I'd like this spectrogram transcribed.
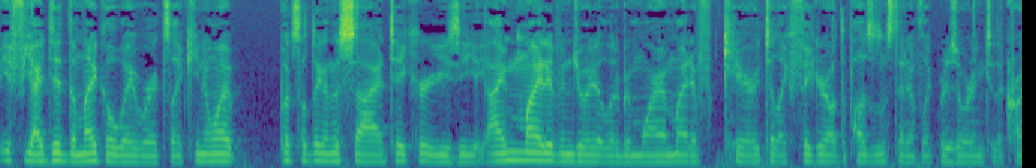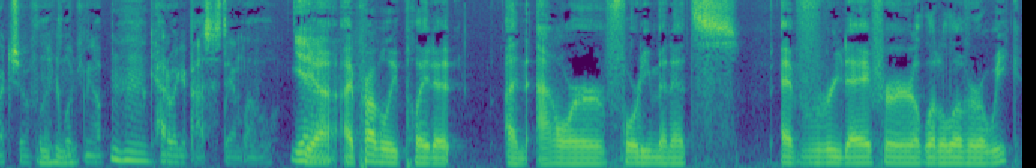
if I did the Michael way, where it's like you know what, put something on the side, take her easy. I might have enjoyed it a little bit more. I might have cared to like figure out the puzzle instead of like resorting to the crutch of like Mhm. looking up Mhm. how do I get past this damn level. Yeah. yeah. I probably played it an hour, 40 minutes every day for a little over a week.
